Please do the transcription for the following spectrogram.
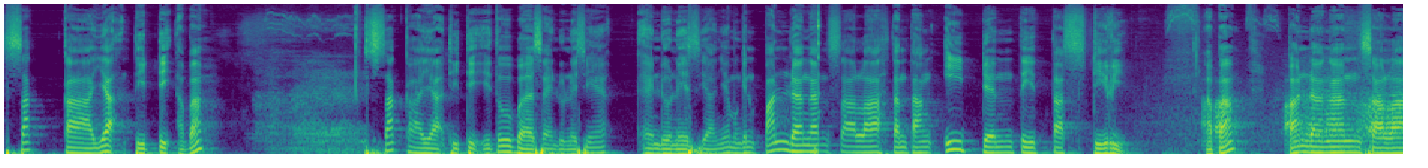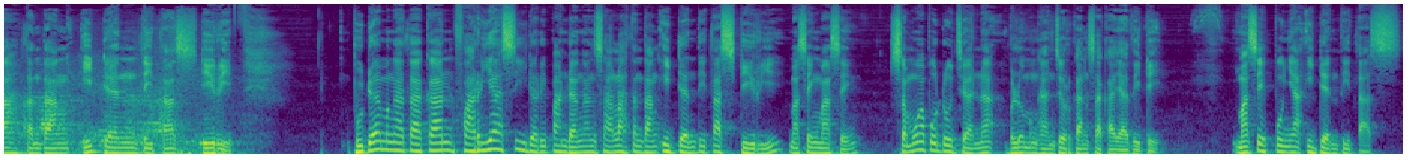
sakaya titik apa? Sakaya titik itu bahasa Indonesia Indonesianya mungkin pandangan salah tentang identitas diri. Apa? Pandangan salah tentang identitas diri. Buddha mengatakan variasi dari pandangan salah tentang identitas diri masing-masing. Semua putu jana belum menghancurkan sakaya tidik. Masih punya identitas.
